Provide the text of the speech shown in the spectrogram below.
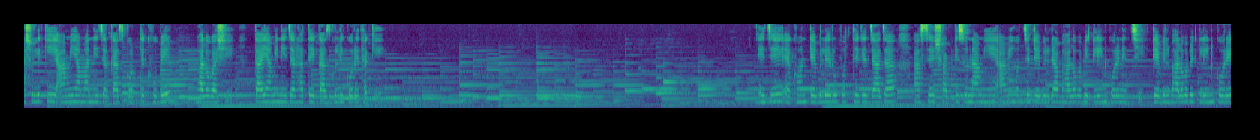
আসলে কি আমি আমার নিজের কাজ করতে খুবই ভালোবাসি, তাই আমি নিজের হাতে কাজগুলি করে থাকি। এই যে এখন টেবিলের উপর থেকে যা যা আছে সব কিছু নামিয়ে আমি হচ্ছে টেবিলটা ভালোভাবে ক্লিন করে নিচ্ছি। টেবিল ভালোভাবে ক্লিন করে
